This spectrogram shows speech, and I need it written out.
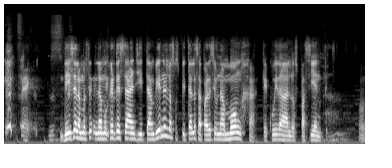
Perfecto. Dice la, la, mujer de Sanji, también en los hospitales aparece una monja que cuida a los pacientes. Ah.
